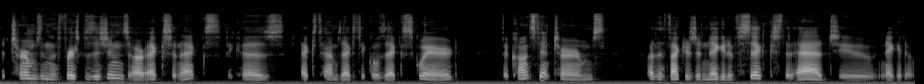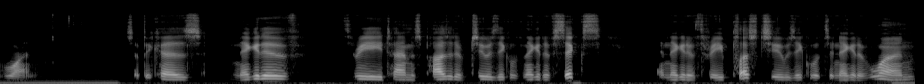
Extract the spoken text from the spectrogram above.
The terms in the first positions are x and x because x times x equals x squared. The constant terms are the factors of negative 6 that add to negative 1. So because negative 3 times positive 2 is equal to negative 6, and negative 3 plus 2 is equal to negative 1,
